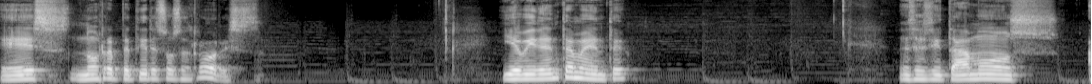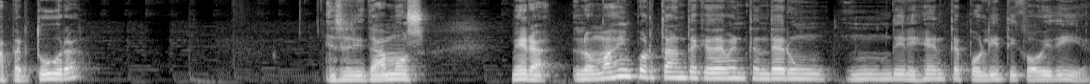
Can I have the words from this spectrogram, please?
es no repetir esos errores. Y evidentemente necesitamos apertura, necesitamos, mira, lo más importante que debe entender un, dirigente político hoy día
